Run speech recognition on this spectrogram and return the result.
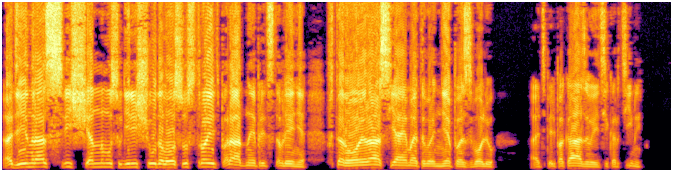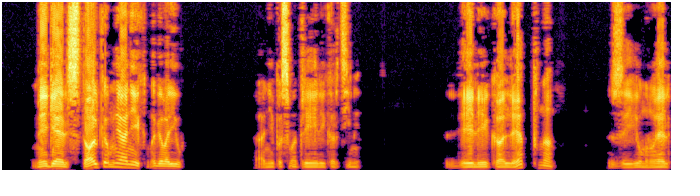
Один раз священному судилищу удалось устроить парадное представление. Второй раз я им этого не позволю. А теперь показывайте картины. Мигель столько мне о них наговорил. Они посмотрели картины. «Великолепно!» — заявил Мануэль.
